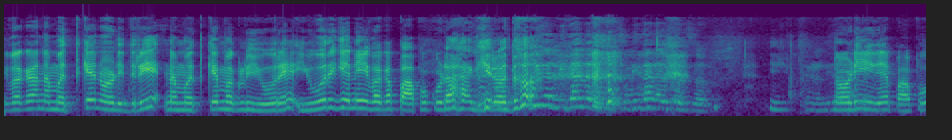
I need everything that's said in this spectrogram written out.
ಇವಾಗ ನಮ್ಮ ಅತ್ತಿಗೆ ನೋಡಿದ್ರಿ. ನಮ್ಮ ಅತ್ತಿಗೆ ಮಗಳು ಇವರೇ. ಇವರಿಗೇನೆ ಇವಾಗ ಪಾಪು ಕೂಡ ಆಗಿರೋದು. ನೋಡಿ ಇದೆ ಪಾಪು.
